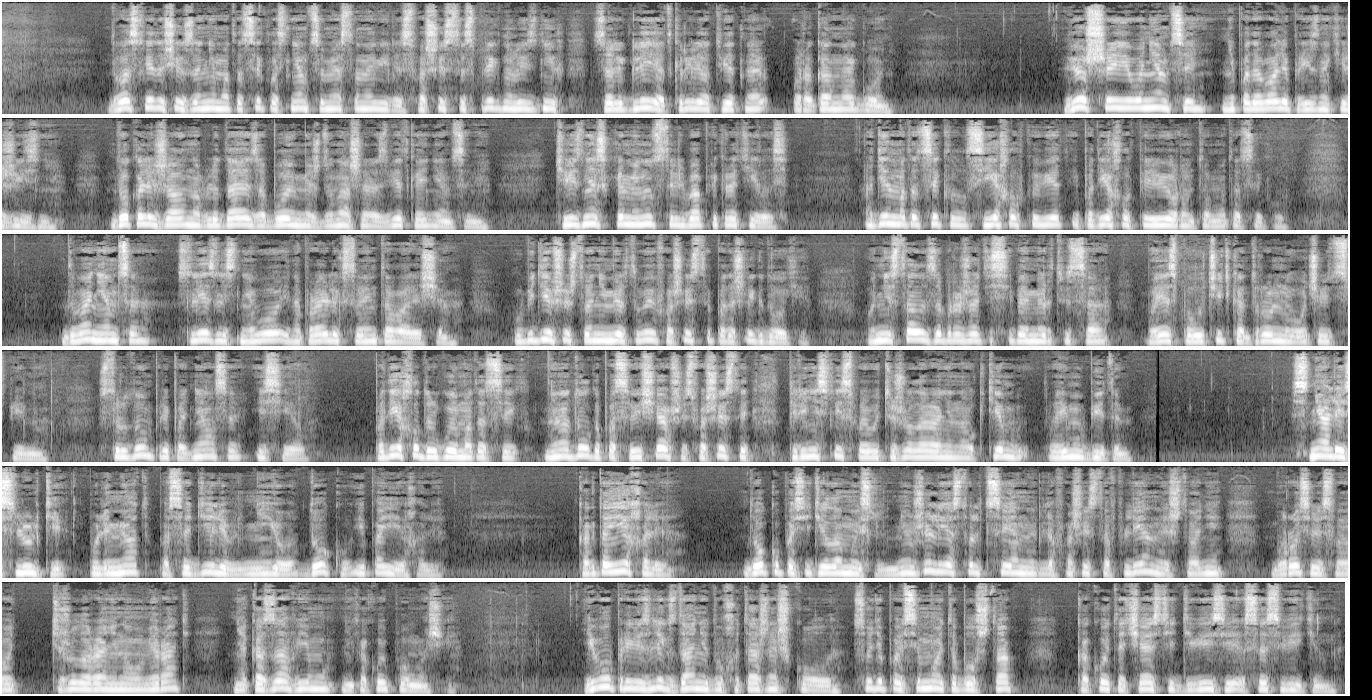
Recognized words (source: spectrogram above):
Два следующих за ним мотоцикла с немцами остановились. Фашисты спрыгнули из них, залегли и открыли ответный ураганный огонь. Везшие его немцы не подавали признаки жизни. Дока лежал, наблюдая за боем между нашей разведкой и немцами. Через несколько минут стрельба прекратилась. Один мотоцикл съехал в кювет и подъехал к перевернутому мотоциклу. Два немца слезли с него и направили к своим товарищам. Убедившись, что они мертвы, фашисты подошли к доке. Он не стал изображать из себя мертвеца, боясь получить контрольную очередь в спину. С трудом приподнялся и сел. Подъехал другой мотоцикл. Ненадолго посовещавшись, фашисты перенесли своего тяжело раненого к тем двоим убитым. Сняли с люльки пулемет, посадили в нее доку и поехали. Когда ехали, доку посетила мысль, неужели я столь ценный для фашистов пленный, что они бросили своего тяжело раненого умирать, не оказав ему никакой помощи. Его привезли к зданию двухэтажной школы. Судя по всему, это был штаб какой-то части дивизии СС «Викинг».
